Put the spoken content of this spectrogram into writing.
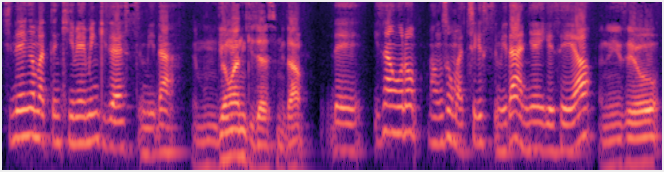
진행을 맡은 김혜민 기자였습니다. 네, 문경환 기자였습니다. 네. 이상으로 방송 마치겠습니다. 안녕히 계세요. 안녕히 계세요.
